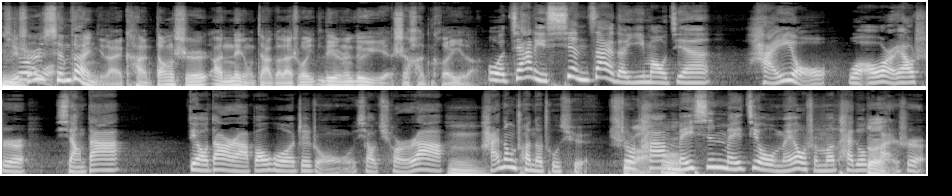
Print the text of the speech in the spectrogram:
其实现在你来看，当时按那种价格来说，利润率也是很可以的。我家里现在的衣帽间，还有我偶尔要是想搭吊带儿啊，包括这种小裙儿啊，嗯还能穿得出去。是就是它嗯没新没旧，没有什么太多款式，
